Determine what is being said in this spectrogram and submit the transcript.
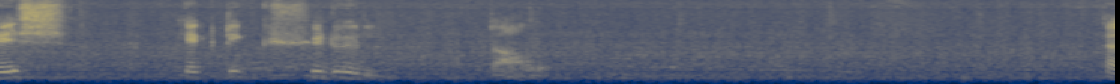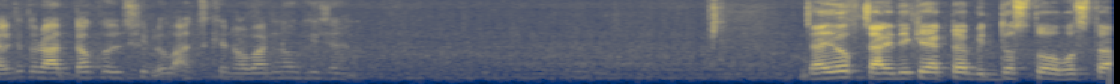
বেশ হেকটিক শিডিউল তাও। কালকে তো রাত দখল ছিল আজকে নবান্ন অভিযান। যাই হোক চারিদিকে একটা বিধ্বস্ত অবস্থা।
